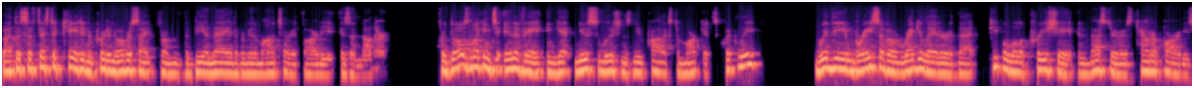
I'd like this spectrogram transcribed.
But the sophisticated and prudent oversight from the BMA, and the Bermuda Monetary Authority, is another. For those looking to innovate and get new solutions, new products to markets quickly, with the embrace of a regulator that people will appreciate, investors, counterparties,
